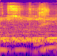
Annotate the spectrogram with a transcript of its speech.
Yes, please.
